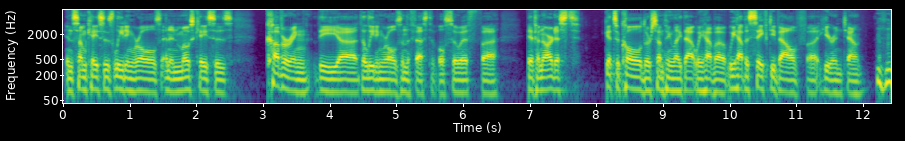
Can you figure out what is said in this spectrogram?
in some cases leading roles, and in most cases covering the uh, the leading roles in the festival. So if uh, if an artist gets a cold or something like that, we have a we have a safety valve uh, here in town. Mm-hmm.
